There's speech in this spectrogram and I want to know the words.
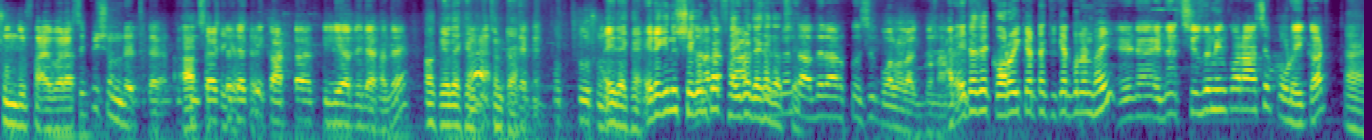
সুন্দর ফাইবার আছে পিছন রেটটা দেখেন। আচ্ছা, ঠিক আছে। কাঠটা ক্লিয়ারলি দেখা যায়। ওকে দেখেন হ্যাঁ, পিছনটা। দেখেন কত এই দেখেন এটা কিন্তু সেগুন কাঠ ফাইবার দেখা যাচ্ছে। তাদের আর কিছু বলা লাগবে না। আর এটা যে করই কাঠটা কি কাঠ বলেন ভাই? এটা এটা সিজনিং করা আছে কড়ই কাঠ। হ্যাঁ।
